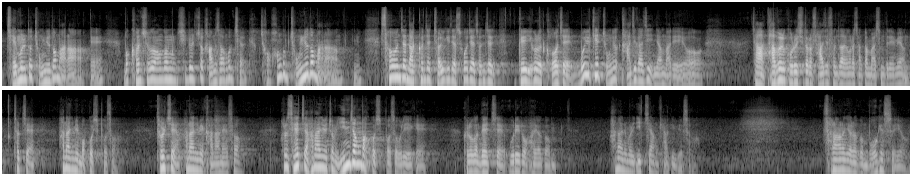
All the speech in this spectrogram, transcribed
재물도 종류도 많아. 예? 뭐 건축헌금, 11조, 감사헌금, 헌금 종류도 많아. 예? 서원제, 낙헌제, 절기제, 소제, 전제, 그 이걸 거제, 뭐 이렇게 종류가 가지가지 있냔 말이에요. 자, 답을 고르시도록 사지선다형으로 잠깐 말씀드리면 첫째, 하나님이 먹고 싶어서 둘째 하나님이 가난해서 그리고 셋째 하나님이 좀 인정받고 싶어서 우리에게 그리고 넷째 우리로 하여금 하나님을 잊지 않게 하기 위해서. 사랑하는 여러분 뭐겠어요?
